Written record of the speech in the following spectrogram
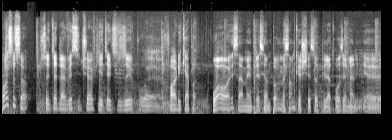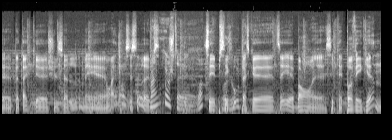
Ouais, c'est ça. C'était de la de chèvre qui était utilisée pour euh, faire des capotes. Ouais, ouais, ça m'impressionne pas. Il me semble que je sais ça depuis la troisième année. Euh, Peut-être que je suis le seul, là. Mais euh, ouais, non, c'est ça. Ouais. C'est cool parce que, tu sais, bon, c'est peut-être pas vegan,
